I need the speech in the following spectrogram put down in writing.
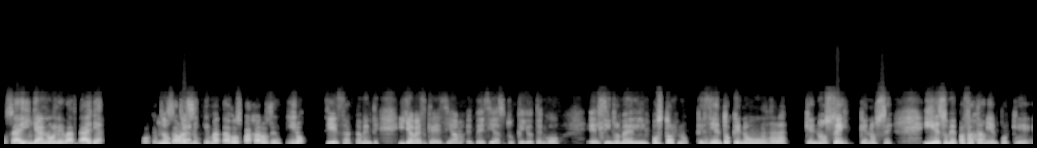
O sea, ahí ya no le batalla porque pues ahora sí que mata dos pájaros de un tiro. Sí, exactamente. Y ya ves que decía, decías tú que yo tengo el síndrome del impostor, ¿no? Que siento que no, que no sé, que no sé. Y eso me pasa también porque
